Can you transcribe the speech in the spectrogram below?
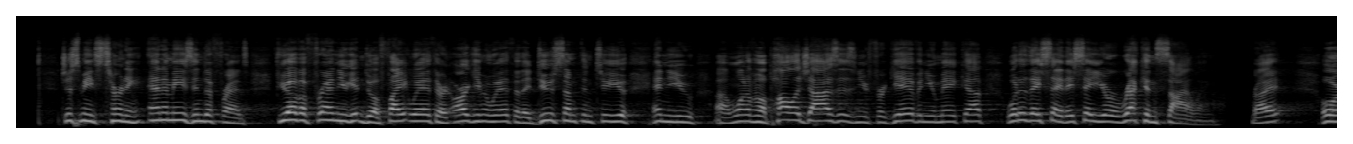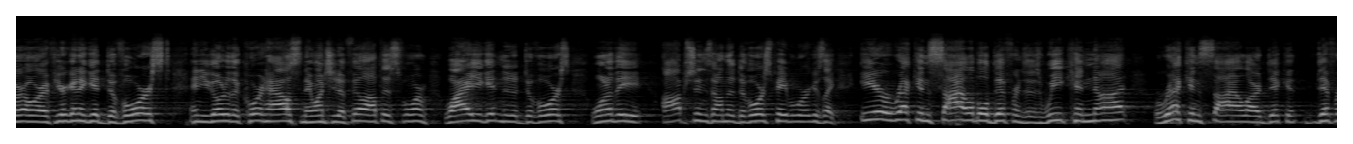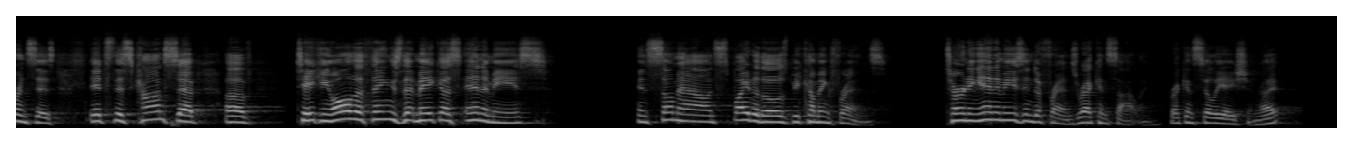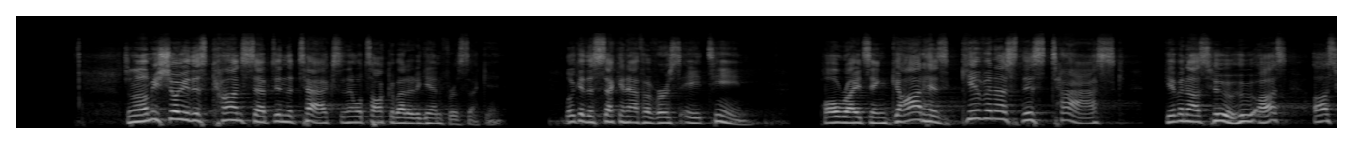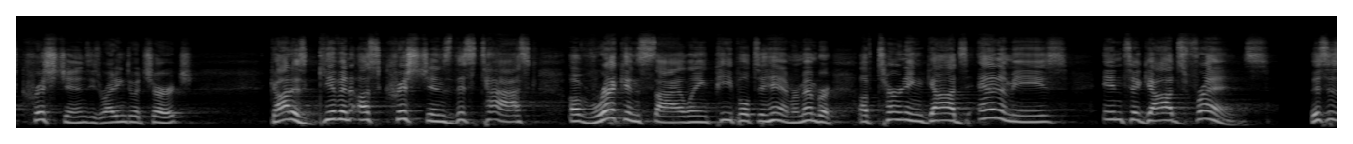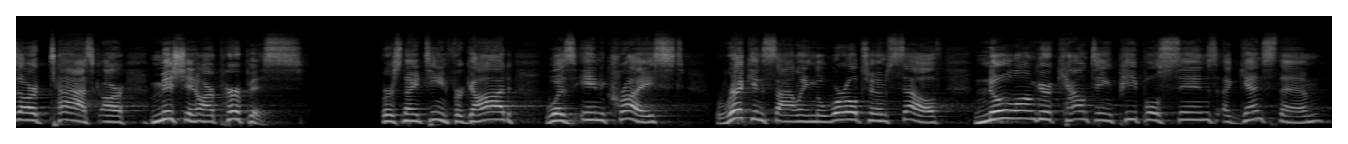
Just means turning enemies into friends. If you have a friend you get into a fight with or an argument with, or they do something to you, and you uh, one of them apologizes and you forgive and you make up, what do they say? They say you're reconciling right? Or, or if you're going to get divorced and you go to the courthouse and they want you to fill out this form, why are you getting a divorce? One of the options on the divorce paperwork is like irreconcilable differences. We cannot reconcile our differences. It's this concept of taking all the things that make us enemies and somehow, in spite of those, becoming friends. Turning enemies into friends, reconciling, reconciliation, right? So now let me show you this concept in the text, and then we'll talk about it again for a second. Look at the second half of verse 18. Paul writes, And God has given us this task, given us who? Who? Us? Us Christians. He's writing to a church. God has given us Christians this task of reconciling people to Him. Remember, of turning God's enemies into God's friends. This is our task, our mission, our purpose. Verse 19 For God was in Christ, reconciling the world to himself, no longer counting people's sins against them.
